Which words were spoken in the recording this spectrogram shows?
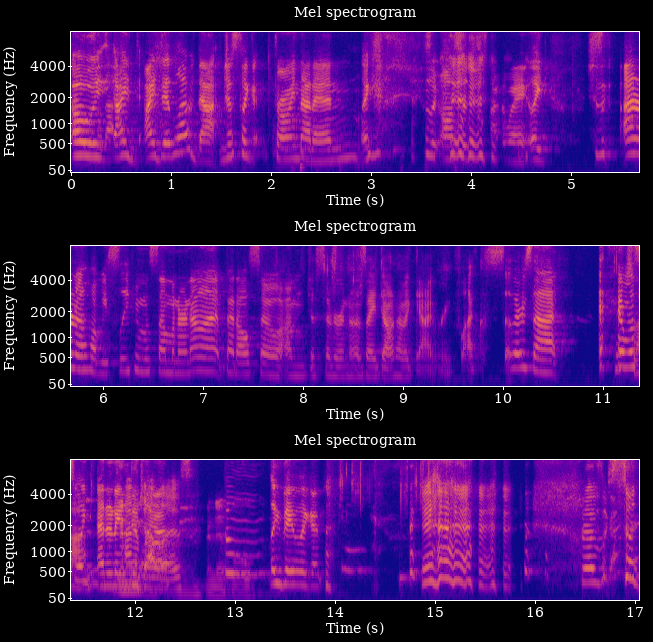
Oh, So that- I I did love that. Just like throwing that in, like it's like also just by the way, like she's like, I don't know if I'll be sleeping with someone or not, but also um just so everyone knows I don't have a gag reflex. So there's that. I was like that. editing I'm it like, a, jealous. For nibble. boom, like they like a, but I was like, so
